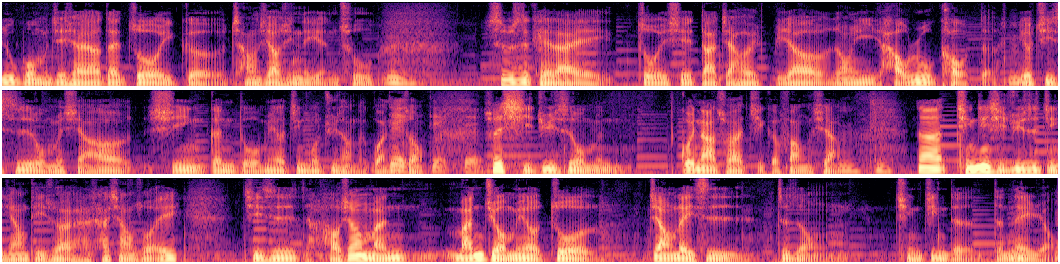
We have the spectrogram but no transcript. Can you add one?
如果我们接下来要再做一个长效性的演出，嗯。是不是可以来做一些大家会比较容易好入口的？尤其是我们想要吸引更多没有进过剧场的观众，对对。所以喜剧是我们归纳出来几个方向。那情境喜剧是景祥提出来，他想说，哎，其实好像蛮蛮久没有做这样类似这种情境的的内容。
